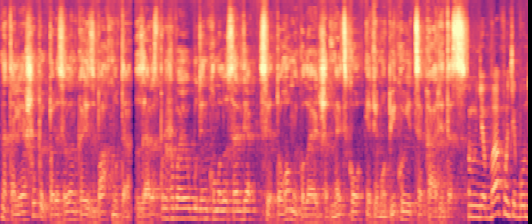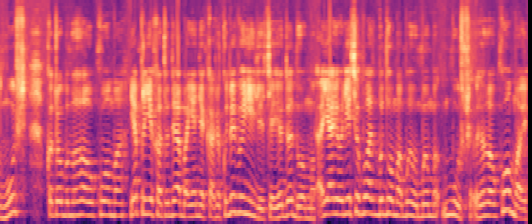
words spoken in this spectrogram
Наталія Шупик, переселенка із Бахмута, зараз проживає у будинку милосердя святого Миколая Чернецького, яким опікується Карітас. У меня в Бахмуте был муж, у которого была глаукома. Я приехала туда, Баяне каже, куда вы едете? Я до дома. А я говорю, если бы у вас бы дома был бы муж с глаукомой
